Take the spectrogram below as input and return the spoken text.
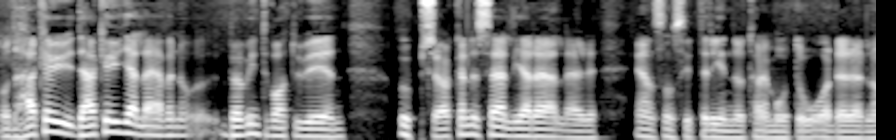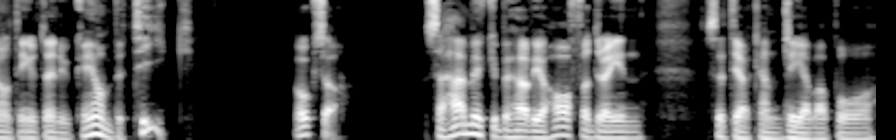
Och det här kan ju, det här kan ju gälla även, det behöver inte vara att du är en uppsökande säljare eller en som sitter inne och tar emot order eller någonting, utan du kan ju ha en butik också. Så här mycket behöver jag ha för att dra in så att jag kan leva på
